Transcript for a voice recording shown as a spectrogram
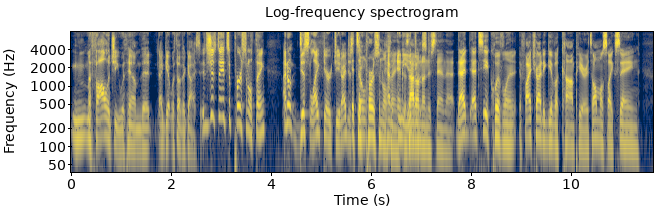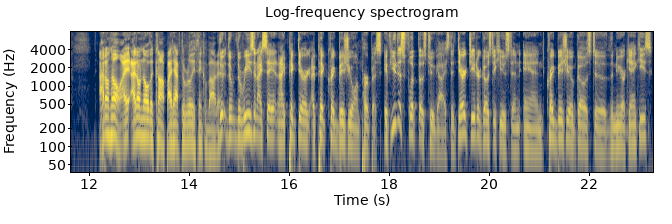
mythology with him that I get with other guys. It's just it's a personal thing. I don't dislike Derek Jeter. I just It's a personal have thing because I don't understand that. That that's the equivalent. If I try to give a comp here, it's almost like saying, I don't know. I, I don't know the comp. I'd have to really think about it. The, the, the reason I say it, and I picked Derek, I picked Craig Biggio on purpose. If you just flip those two guys, that Derek Jeter goes to Houston and Craig Biggio goes to the New York Yankees,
